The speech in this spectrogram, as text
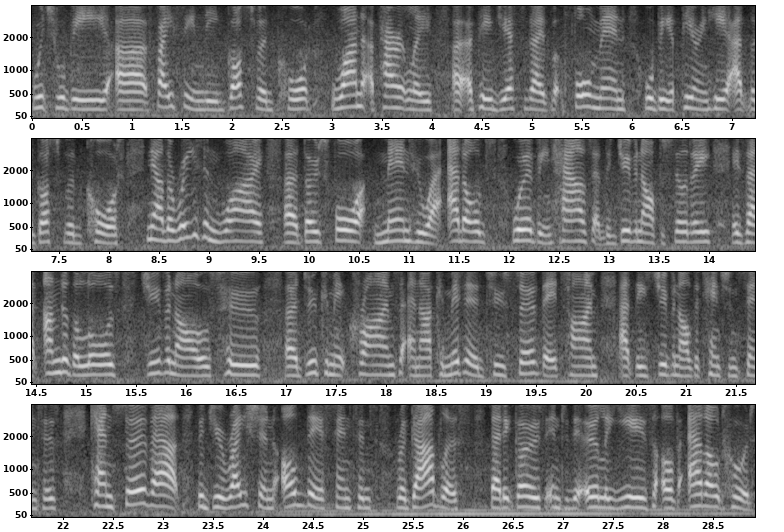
which will be uh, facing the Gosford Court. One apparently uh, appeared yesterday, but four men will be appearing here at the Gosford Court. Now, the reason why uh, those four men who are adults were being housed at the juvenile facility is that under the laws, juveniles who uh, do commit crimes and are committed to serve their time at these juvenile detention centres can serve out the duration of their sentence regardless that it goes into the early years of adulthood.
